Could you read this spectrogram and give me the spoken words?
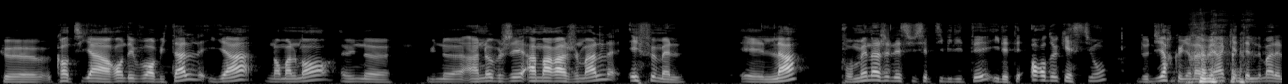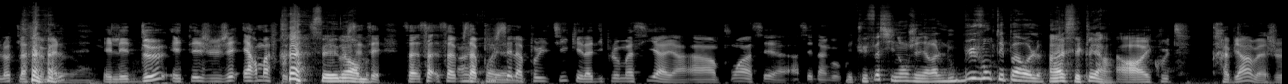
que quand il y a un rendez-vous orbital, il y a normalement une, une un objet amarrage mâle et femelle. Et là, pour ménager les susceptibilités, il était hors de question de dire qu'il y en avait un qui était le mâle et l'autre la femelle, et les deux étaient jugés hermaphrodites. C'est Donc, énorme. Ça, ça, ça, ça Incroyable. poussait la politique et la diplomatie à, à un point assez, assez dingo. Mais tu es fascinant, général. Nous buvons tes paroles. Ah, c'est clair. Alors écoute, très bien, bah, je,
